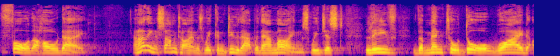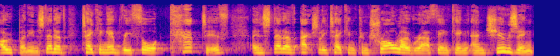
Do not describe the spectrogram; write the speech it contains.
for the whole day. And I think sometimes we can do that with our minds. We just leave the mental door wide open instead of taking every thought captive, instead of actually taking control over our thinking and choosing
